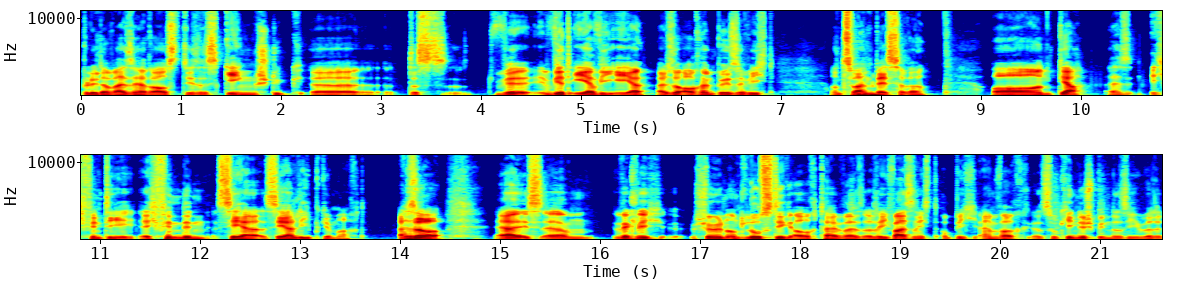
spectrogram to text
blöderweise heraus, dieses Gegenstück, äh, das wi- wird eher wie er, also auch ein Bösewicht und zwar ein besserer. Und ja, also ich finde die, ich finde ihn sehr, sehr lieb gemacht. Also er ist ähm, wirklich schön und lustig auch teilweise. Also ich weiß nicht, ob ich einfach so kindisch bin, dass ich über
